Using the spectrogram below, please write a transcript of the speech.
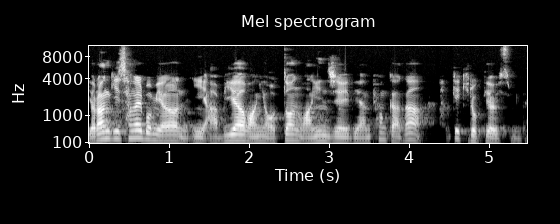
열왕기 상을 보면 이 아비야 왕이 어떤 왕인지에 대한 평가가 함께 기록되어 있습니다.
